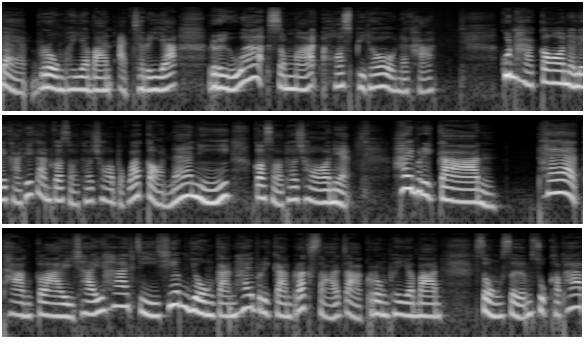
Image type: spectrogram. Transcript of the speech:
แบบโรงพยาบาลอัจฉริยะ หรือว่า Smart Hospital นะคะคุณหากรเนี่ยเลขาธิการกสทช บอกว่าก่อนหน้านี้ กสทชเนี่ยให้บริการ แพทย์ทางไกลใช้ 5G เชื่อมโยงการให้บริการรักษาจากโรงพยาบาล ส่งเสริมสุขภาพ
